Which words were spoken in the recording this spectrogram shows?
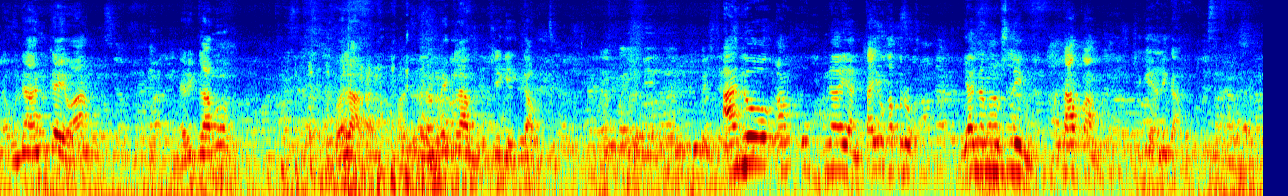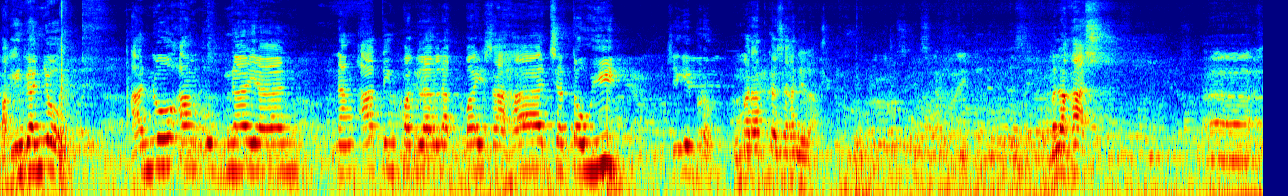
Naunahan kayo ha. May reklamo? Wala. Walang reklamo. Sige, ikaw. Ano ang ugnayan? Tayo ka bro. Yan ang Muslim. Matapang. Sige, halika. Pakinggan nyo. Ano ang ugnayan ng ating paglalakbay sa Hajj sa Tauhid? Sige bro, umarap ka sa kanila. Malakas. Ah,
